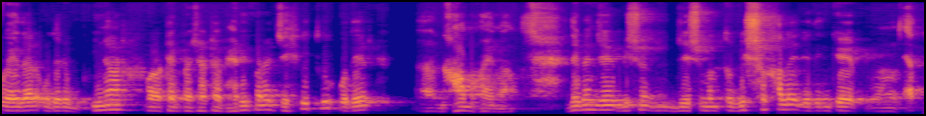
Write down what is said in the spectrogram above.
ওয়েদার ওদের ইনার টেম্পারেচারটা ভ্যারি করে, যেহেতু ওদের ঘাম হয় না। দেখবেন যে বিশ্ব, যে সমস্ত গ্রীষ্মকালে যেদিনকে এত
